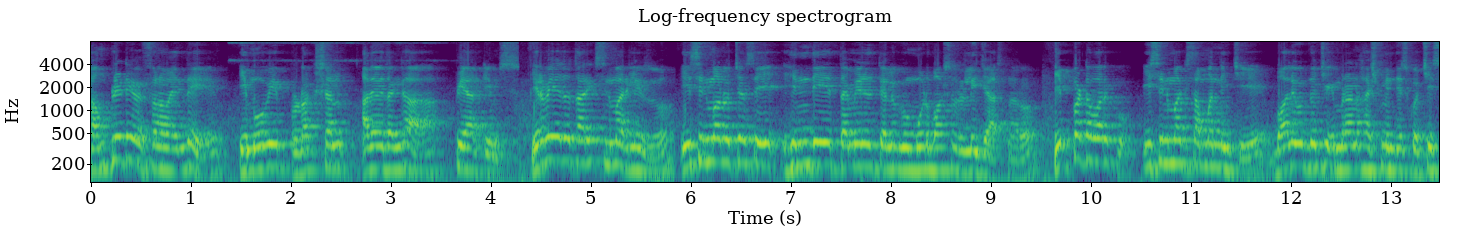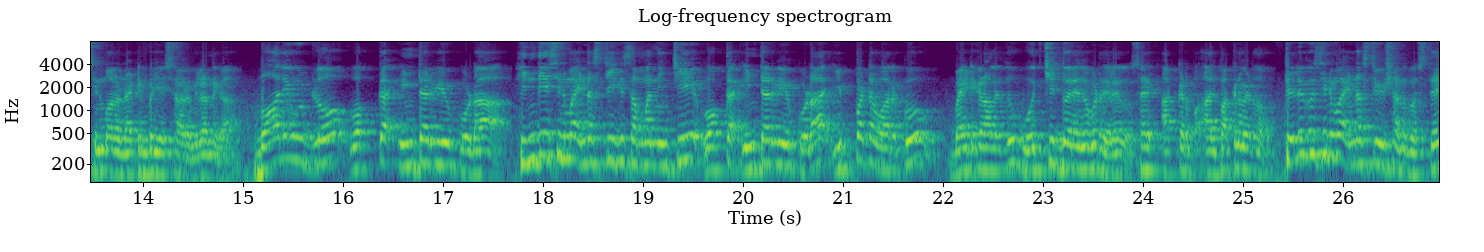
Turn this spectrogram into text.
కంప్లీట్గా విఫలమైంది ఈ మూవీ ప్రొడక్షన్ అదేవిధంగా పిఆర్ టీమ్స్ ఇరవై ఐదో తారీఖు సినిమా రిలీజ్ ఈ సినిమాను వచ్చేసి హిందీ తమిళ్ తెలుగు మూడు భాషలు రిలీజ్ చేస్తున్నారు. ఇప్పటి వరకు ఈ సినిమాకి సంబంధించి బాలీవుడ్ నుంచి ఇమ్రాన్ హష్మిన్ తీసుకొచ్చి ఈ సినిమాలో నటింపజేసినారు విలన్గా బాలీవుడ్లో ఒక్క ఇంటర్వ్యూ కూడా హిందీ సినిమా ఇండస్ట్రీకి సంబంధించి ఒక్క ఇంటర్వ్యూ కూడా ఇప్పటి వరకు బయటకు రాలేదు వచ్చిద్దో లేదో కూడా తెలియదు. సరే అక్కడ అది పక్కన పెడదాం. తెలుగు సినిమా ఇండస్ట్రీ విషయానికి వస్తే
